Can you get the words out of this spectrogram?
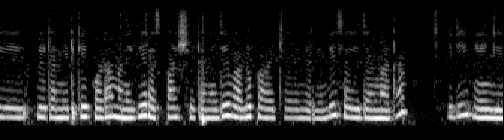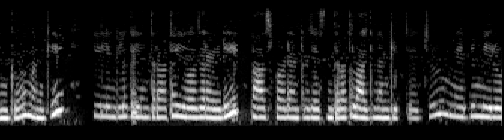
ఈ వీటన్నిటికీ కూడా మనకి రెస్పాన్స్ షీట్ అనేది వాళ్ళు ప్రొవైడ్ చేయడం జరిగింది. సో ఇది ఇది మెయిన్ లింక్ మనకి. ఈ లింక్లోకి వెళ్ళిన తర్వాత యూజర్ ఐడి పాస్వర్డ్ ఎంటర్ చేసిన తర్వాత లాగిన్ అని క్లిక్ చేయొచ్చు. మేబీ మీరు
